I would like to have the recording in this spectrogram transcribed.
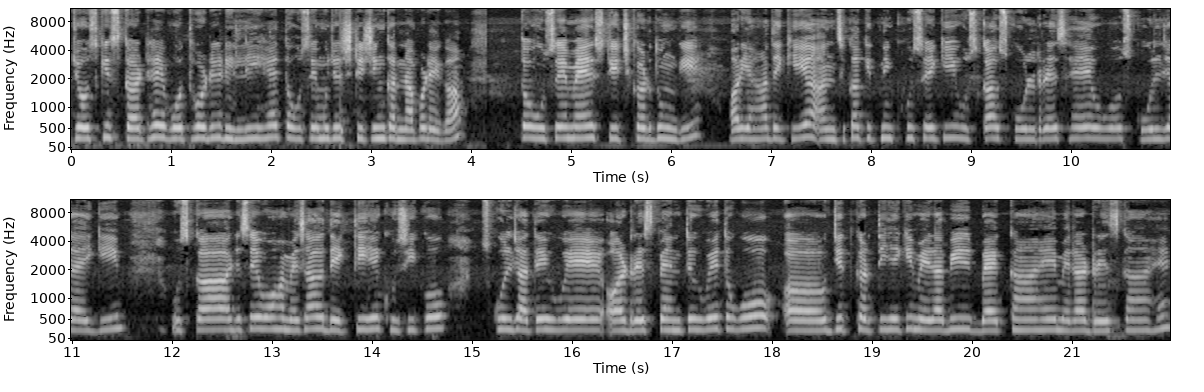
जो उसकी स्कर्ट है वो थोड़ी ढीली है तो उसे मुझे स्टिचिंग करना पड़ेगा। तो उसे मैं स्टिच कर दूँगी। और यहाँ देखिए, अंशिका कितनी खुश है कि उसका स्कूल ड्रेस है, वो स्कूल जाएगी। उसका जैसे वो हमेशा देखती है खुशी को स्कूल जाते हुए और ड्रेस पहनते हुए तो वो जिद करती है कि मेरा भी बैग कहाँ है, मेरा ड्रेस कहाँ है।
